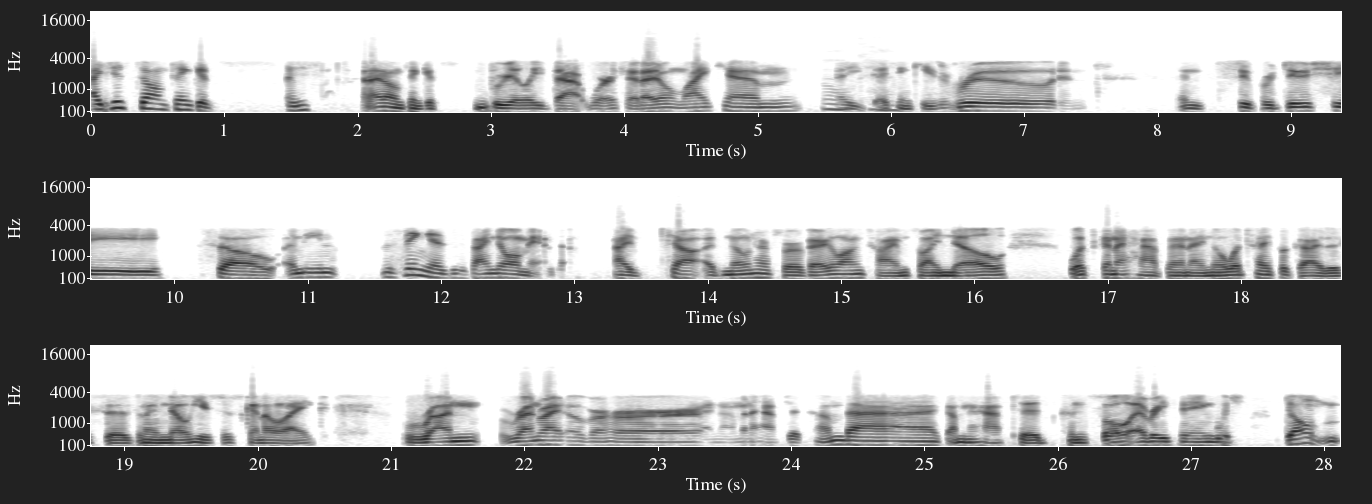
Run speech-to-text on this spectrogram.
I just don't think it's. I just. I don't think it's really that worth it. I don't like him. I, I think he's rude and and super douchey. So I mean, the thing is, is I know Amanda. I've I've known her for a very long time, so I know what's going to happen. I know what type of guy this is, and I know he's just going to like run run right over her, and I'm going to have to come back. I'm going to have to console everything, which don't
